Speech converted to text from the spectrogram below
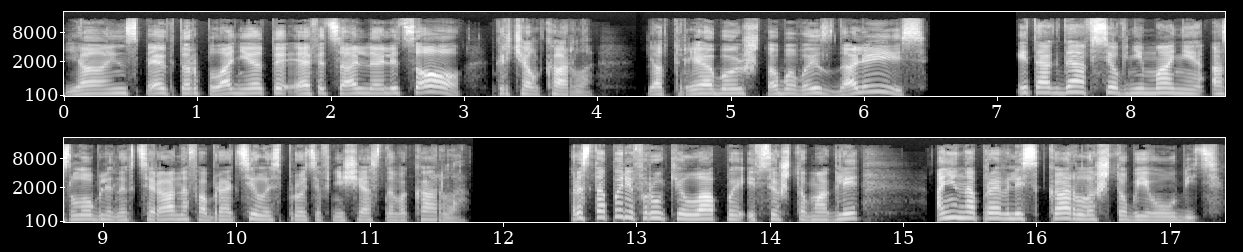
«Я инспектор планеты и официальное лицо!» — кричал Карло. «Я требую, чтобы вы сдались!» И тогда все внимание озлобленных тиранов обратилось против несчастного Карла. Растопырив руки, лапы и все, что могли, они направились к Карлу, чтобы его убить.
